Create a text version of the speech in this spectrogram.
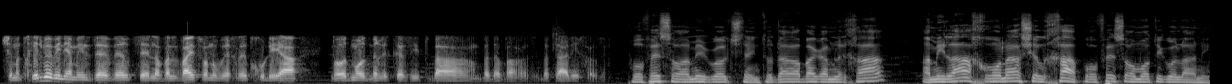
שמתחיל בבנימין זאב הרצל, אבל ויצמן הוא בהחלט חוליה מאוד מאוד מרכזית בדבר הזה, בתהליך הזה. פרופסור אמיר גולדשטיין, תודה רבה גם לך. המילה האחרונה שלך, פרופסור מוטי גולני.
